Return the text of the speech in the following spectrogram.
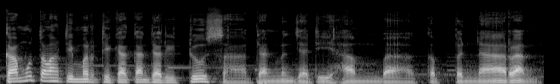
Kamu telah dimerdekakan dari dosa dan menjadi hamba kebenaran.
